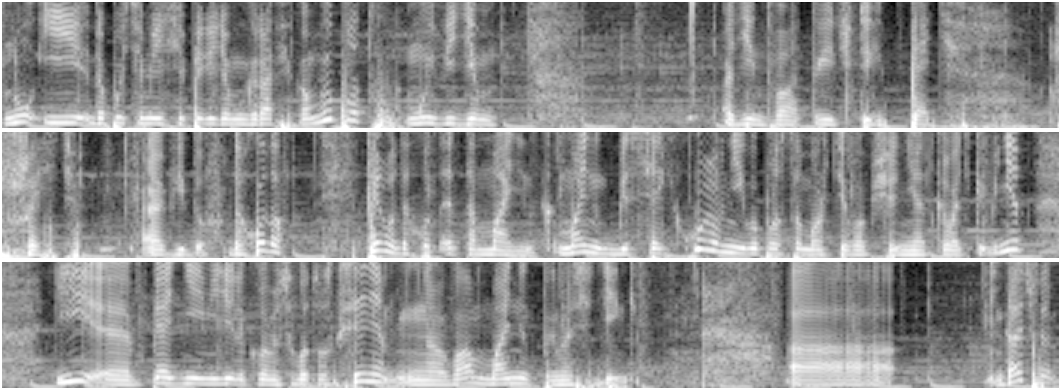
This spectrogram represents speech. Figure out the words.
Ну и, допустим, если перейдем к графикам выплат, мы видим 1, 2, 3, 4, 5 6 э, видов доходов. Первый доход это майнинг. Майнинг без всяких уровней, вы просто можете вообще не открывать кабинет. И 5 э, дней в неделю, кроме субботы и воскресенья, вам майнинг приносит деньги. А, дальше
